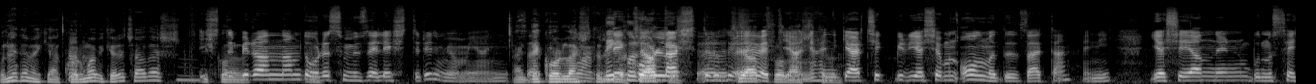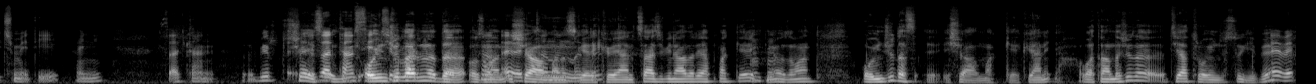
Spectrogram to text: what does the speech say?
Bu ne demek yani koruma bir kere çağdaş bir İşte konu. bir anlamda orası müzeleştirilmiyor mu yani? Yani dekorlaştırılıyor. Dekorlaştırılıyor. Evet. Evet yani hani gerçek bir yaşamın olmadığı zaten hani yaşayanların bunu seçmediği hani zaten bir şey Zaten seçim oyuncularını da o zaman Ha, evet, işe almanız tanınmadı. gerekiyor. Yani sadece binaları yapmak gerekmiyor. O zaman oyuncu da e, işe almak gerekiyor. Yani vatandaşı da tiyatro oyuncusu gibi evet.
